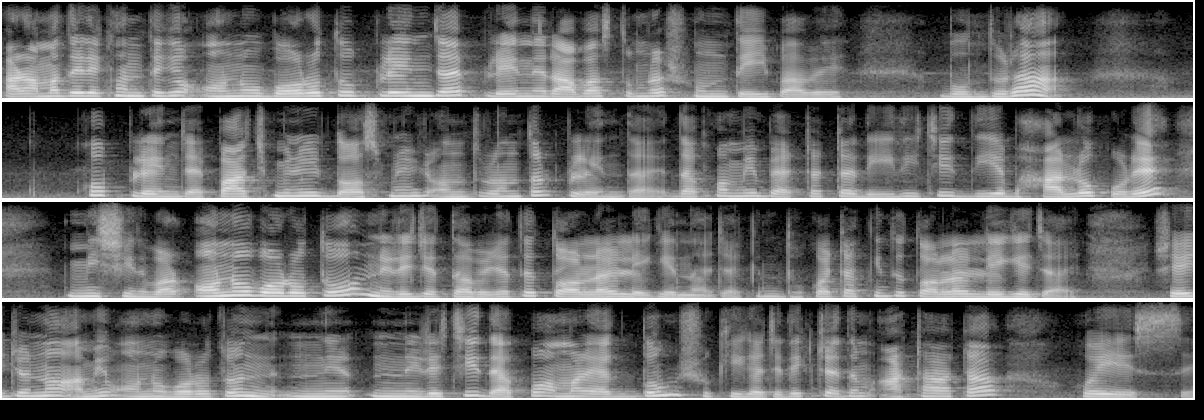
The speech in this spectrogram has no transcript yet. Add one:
আর আমাদের এখান থেকে অনবরত প্লেন যায়। প্লেনের আওয়াজ তোমরা শুনতেই পাবে। বন্ধুরা খুব প্লেন যায়। পাঁচ মিনিট, দশ মিনিট অন্তর অন্তর প্লেন দেয়। দেখো আমি ব্যাটারটা দিয়ে দিচ্ছি, দিয়ে ভালো করে মিশিয়ে নেবার অনবরত নেড়ে যেতে হবে যাতে তলায় লেগে না যায়। কিন্তু ধোকাটা কিন্তু তলায় লেগে যায়। সেই জন্য আমি অনবরত নেড়েছি। দেখো আমার একদম শুকিয়ে গেছে। দেখছ একদম আঠা আঠা হয়ে এসছে।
